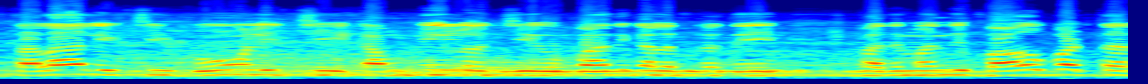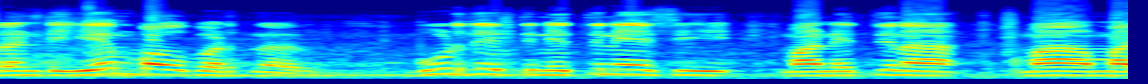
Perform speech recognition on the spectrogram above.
స్థలాలు ఇచ్చి భూములు ఇచ్చి కంపెనీలు వచ్చి ఉపాధి కలుపుతుంది పది మంది బాగుపడతారంటే ఏం బాగుపడుతున్నారు? బూడిద ఎత్తి నెత్తినేసి మా నెత్తిన మా మా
